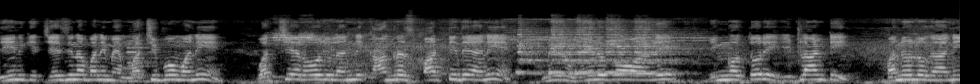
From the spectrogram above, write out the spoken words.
దీనికి చేసిన పని మేము మర్చిపోమని వచ్చే రోజులన్నీ కాంగ్రెస్ పార్టీదే అని మీరు మేలుకోవాలి. ఇంకొత్తూరి ఇట్లాంటి పనులు కానీ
